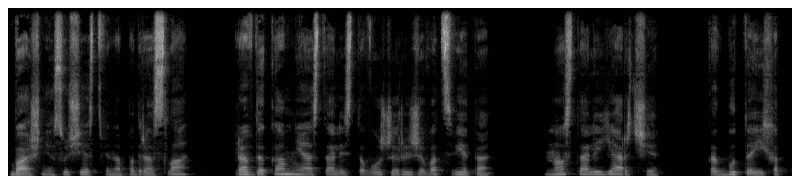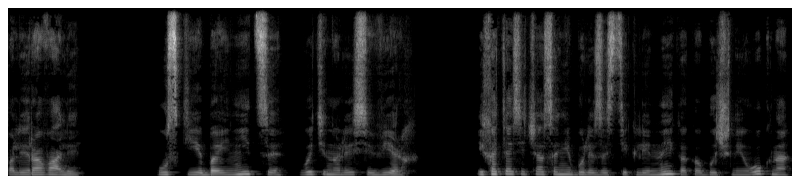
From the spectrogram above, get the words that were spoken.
Башня существенно подросла, правда, камни остались того же рыжего цвета, но стали ярче, как будто их отполировали. Узкие бойницы вытянулись вверх, и хотя сейчас они были застеклены, как обычные окна,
